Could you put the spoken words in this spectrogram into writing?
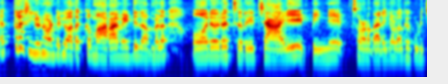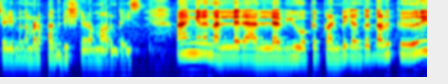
എത്ര ക്ഷീണം ഉണ്ടെങ്കിലും അതൊക്കെ മാറാൻ വേണ്ടി നമ്മൾ ഓരോരോ ചെറിയ ചായയും പിന്നെ സോഡ കാര്യങ്ങളൊക്കെ കുടിച്ചു കഴിയുമ്പോൾ നമ്മുടെ പകുതി ക്ഷീണം മാറും കൈസ് അങ്ങനെ നല്ല നല്ല വ്യൂ ഒക്കെ കണ്ട് ഞങ്ങൾക്ക് എന്താണ് കയറി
